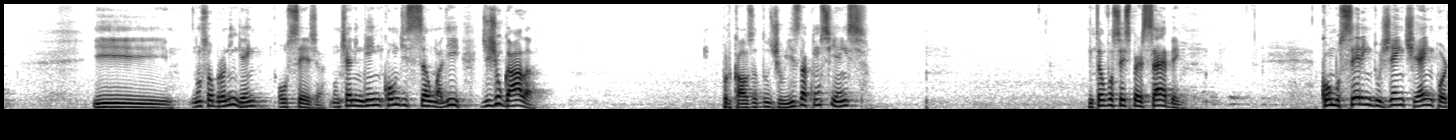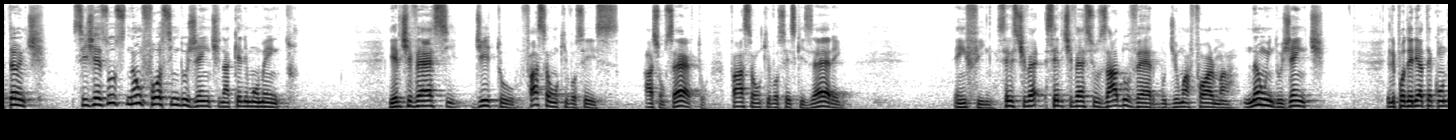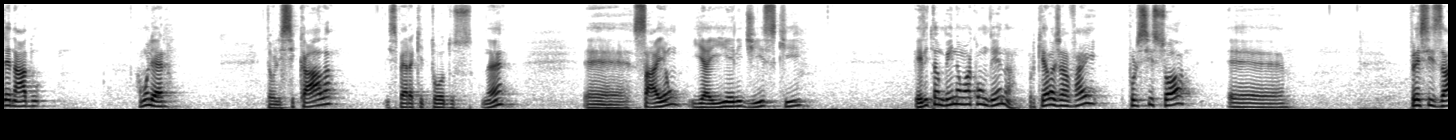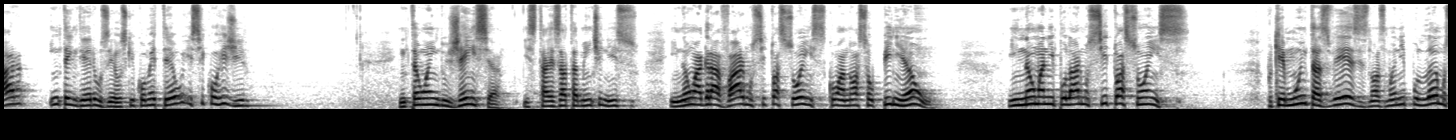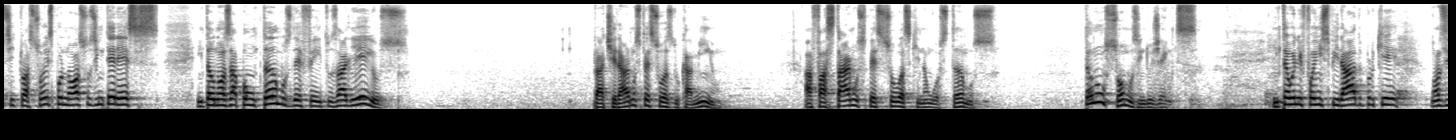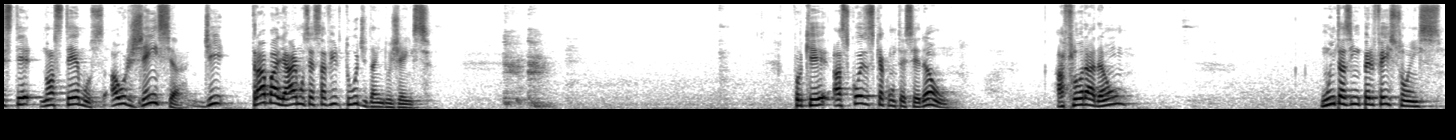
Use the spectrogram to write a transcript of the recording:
E não sobrou ninguém, ou seja, não tinha ninguém em condição ali de julgá-la. Por causa do juiz da consciência. Então vocês percebem como ser indulgente é importante? Se Jesus não fosse indulgente naquele momento, e ele tivesse dito: façam o que vocês acham certo, façam o que vocês quiserem. Enfim, se ele, se ele tivesse usado o verbo de uma forma não indulgente, ele poderia ter condenado a mulher. Então ele se cala, espera que todos né, é, saiam, e aí ele diz que ele também não a condena, porque ela já vai por si só é, precisar entender os erros que cometeu e se corrigir. Então a indulgência está exatamente nisso, em não agravarmos situações com a nossa opinião, em não manipularmos situações. Porque muitas vezes nós manipulamos situações por nossos interesses. Então nós apontamos defeitos alheios para tirarmos pessoas do caminho, afastarmos pessoas que não gostamos, então não somos indulgentes. Então ele foi inspirado porque nós, este, nós temos a urgência de trabalharmos essa virtude da indulgência. Porque as coisas que acontecerão aflorarão muitas imperfeições.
